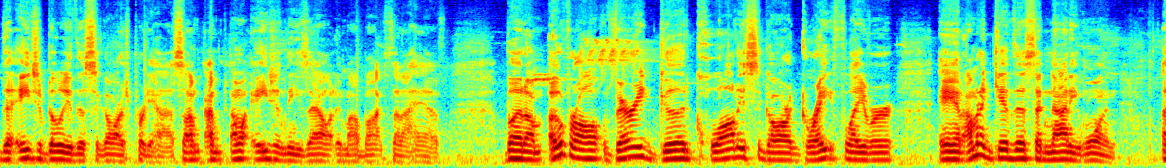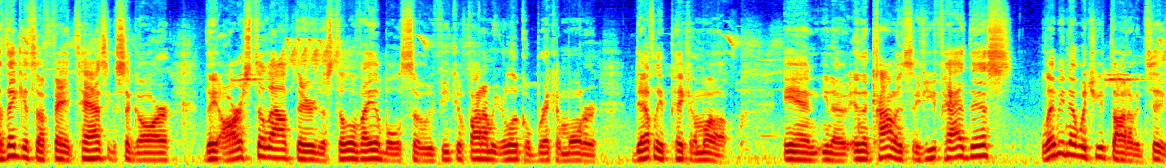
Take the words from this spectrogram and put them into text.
the ageability of this cigar is pretty high. So I'm, I'm, I'm aging these out in my box that I have. But um, overall, very good quality cigar, great flavor, and I'm to give this a 91. I think it's a fantastic cigar. They are still out there, they're still available. So if you can find them at your local brick and mortar, definitely pick them up. And you know, in the comments, if you've had this, let me know what you thought of it too.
